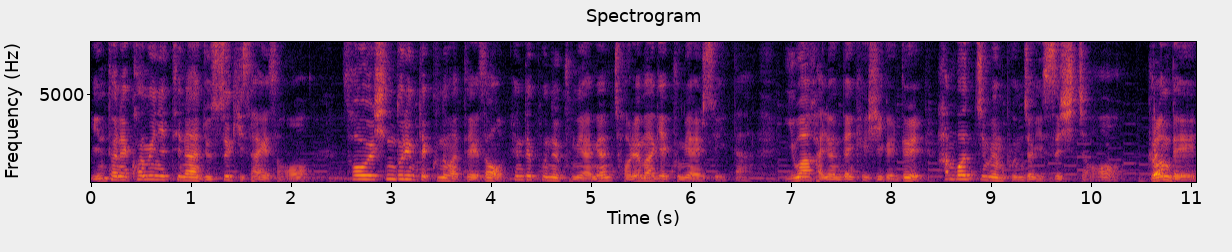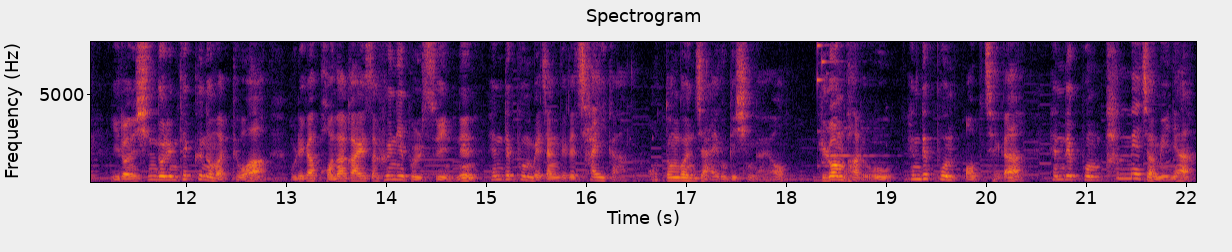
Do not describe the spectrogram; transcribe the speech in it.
인터넷 커뮤니티나 뉴스 기사에서 서울 신도림 테크노마트에서 핸드폰을 구매하면 저렴하게 구매할 수 있다. 이와 관련된 게시글들 한 번쯤은 본 적 있으시죠? 그런데 이런 신도림 테크노마트와 우리가 번화가에서 흔히 볼 수 있는 핸드폰 매장들의 차이가 어떤 건지 알고 계신가요? 그건 바로 핸드폰 업체가 핸드폰 판매점이냐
